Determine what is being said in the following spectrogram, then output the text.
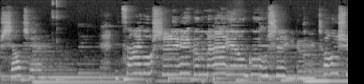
小姐，你才不是一个没有故事的女同学。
